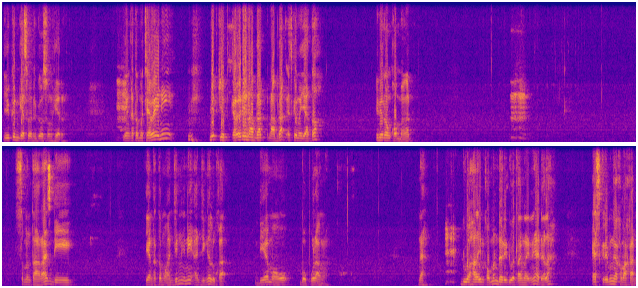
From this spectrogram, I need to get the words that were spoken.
You can guess where it goes from here. Yang ketemu cewek ini mid cute karena dia nabrak nabrak es krimnya jatuh. Ini romcom banget. Sementara di yang ketemu anjing ini anjingnya luka. Dia mau bawa pulang. Nah, dua hal in common dari dua timeline ini adalah es krimnya nggak kemakan.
